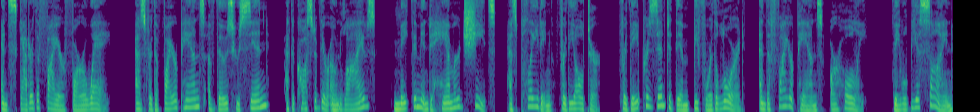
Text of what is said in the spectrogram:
and scatter the fire far away. As for the fire pans of those who sinned at the cost of their own lives, make them into hammered sheets as plating for the altar, for they presented them before the Lord, and the fire pans are holy. They will be a sign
